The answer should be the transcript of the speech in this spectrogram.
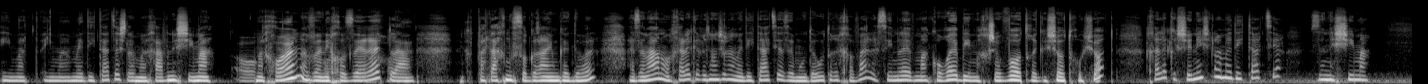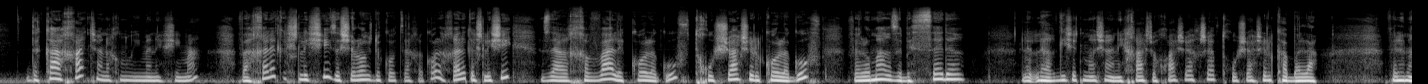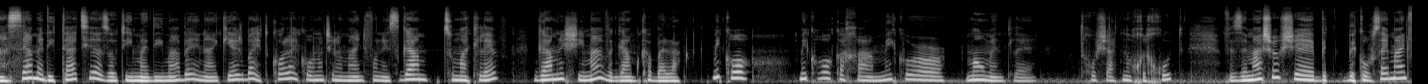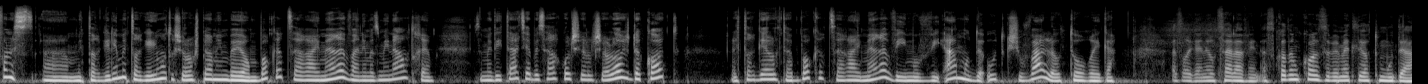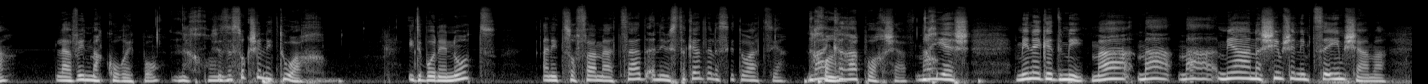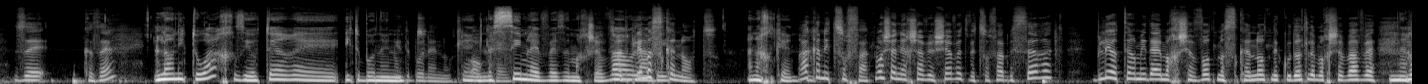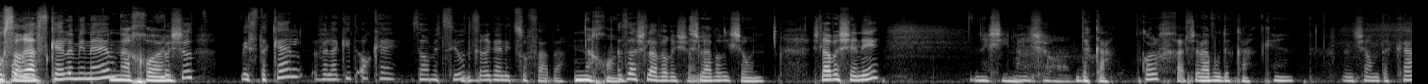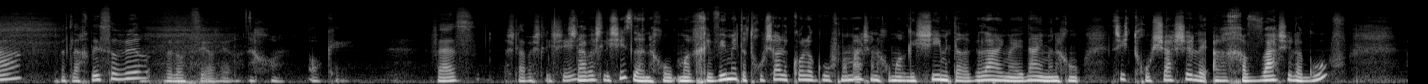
עם, ה... עם המדיטציה של המרחב נשימה. אוקיי, נכון? נכון? אז אני חוזרת, נכון. ל... פתחנו סוגריים גדול. אז אמרנו, החלק הראשון של המדיטציה זה מודעות רחבה, לשים לב מה קורה בי, מחשבות, רגשות, תחושות. החלק השני של המדיטציה זה נשימה. דקה אחת שאנחנו עם הנשימה, והחלק השלישי זה שלוש דקות סך הכל, החלק השלישי זה הרחבה לכל הגוף, תחושה של כל הגוף, ולומר, זה בסדר להרגיש את מה שאני חש או חשה עכשיו, תחושה של קבלה. ולמעשה המדיטציה הזאת היא מדהימה בעיניי, כי יש בה את כל העקרונות של המיינדפולנס, גם תשומת לב, גם נשימה וגם קבלה. micro, micro ככה, micro moment לתחושת נוכחות, וזה משהו שבקורסי מיינדפולנס המתרגלים מתרגלים אותו שלוש פעמים ביום, בוקר, צהריים, ערב, ואני מזמינה אתכם. זו מדיטציה בסך הכל של שלוש דקות, לתרגל אותה בוקר, צהריים, ערב, והיא מביאה מודעות קשובה לאותו רגע. אז רגע, אני רוצה להבין. אז קודם כל זה באמת להיות מודע, להבין מה קורה פה. נכון. שזה סוג של ניתוח. התבוננות, אני צופה מהצד, אני מסתכלת על הסיטואציה. נכון. מה קרה פה עכשיו? מה נכון. יש? מי נגד מי? מה, מה, מה, מי האנשים שנמצאים שם? זה כזה? לא ניתוח, זה יותר אה, התבוננות. התבוננות, כן, אוקיי. לשים לב איזה מחשבה זאת אומרת, או בלי מסקנות. אנחנו כן. רק אני צופה. כמו שאני עכשיו יושבת וצופה בסרט, בלי יותר מדי מחשבות, מסקנות, נקודות למחשבה ומוסרי נכון. השכל למיניהם. נכון, פשוט להסתכל ולהגיד, אוקיי, זו המציאות, כרגע אני צופה בה. נכון. אז זה השלב הראשון. שלב הראשון, השלב השני, נשימה. לנשום. דקה. כל שלב הוא דקה, כן. לנשום דקה, זאת אומרת להכניס אוויר ולהוציא אוויר. נכון. אוקיי. ואז, השלב השלישי, השלב השלישי זה אנחנו מרחיבים את התחושה לכל הגוף, ממש אנחנו מרגישים את הרגליים, הידיים, אנחנו, איזושהי תחושה של הרחבה של הגוף,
